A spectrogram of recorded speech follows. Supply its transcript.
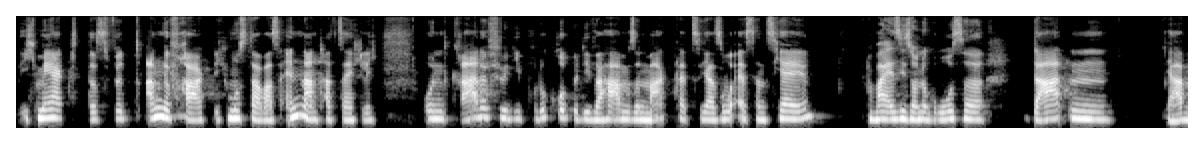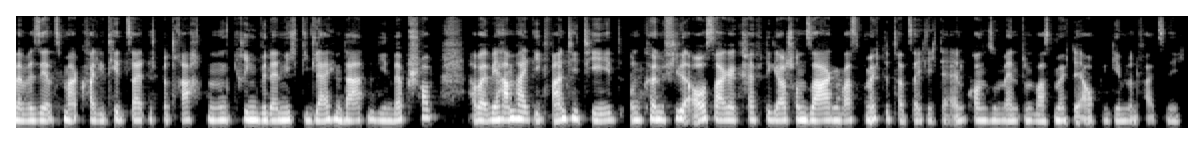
ich merke, das wird angefragt, ich muss da was ändern tatsächlich. Und gerade für die Produktgruppe, die wir haben, sind Marktplätze ja so essentiell, weil sie so eine große Daten ja, wenn wir sie jetzt mal qualitätsseitig betrachten, kriegen wir dann nicht die gleichen Daten wie ein Webshop, aber wir haben halt die Quantität und können viel aussagekräftiger schon sagen, was möchte tatsächlich der Endkonsument und was möchte er auch gegebenenfalls nicht.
